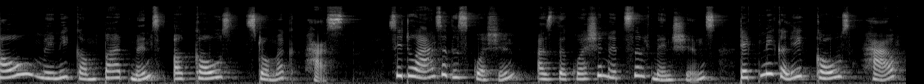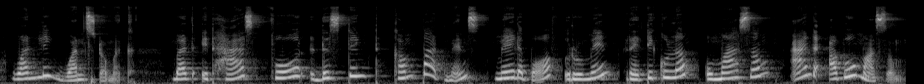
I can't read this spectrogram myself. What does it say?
How many compartments a cow's stomach has? See, to answer this question, as the question itself mentions, technically cows have only one stomach, but it has four distinct compartments made up of rumen, reticulum, omasum, and abomasum.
